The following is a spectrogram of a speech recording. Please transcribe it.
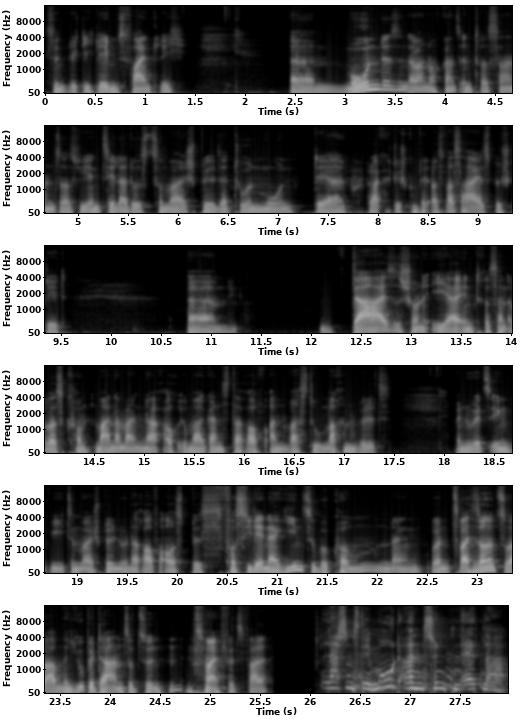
sind wirklich lebensfeindlich. Ähm, Monde sind aber noch ganz interessant, so wie Enceladus zum Beispiel, Saturnmond, der praktisch komplett aus Wassereis besteht. Ähm, da ist es schon eher interessant, aber es kommt meiner Meinung nach auch immer ganz darauf an, was du machen willst. Wenn du jetzt irgendwie zum Beispiel nur darauf aus bist, fossile Energien zu bekommen und dann oder eine zweite Sonne zu haben, den Jupiter anzuzünden, im Zweifelsfall. Lass uns den Mond anzünden, Edna!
